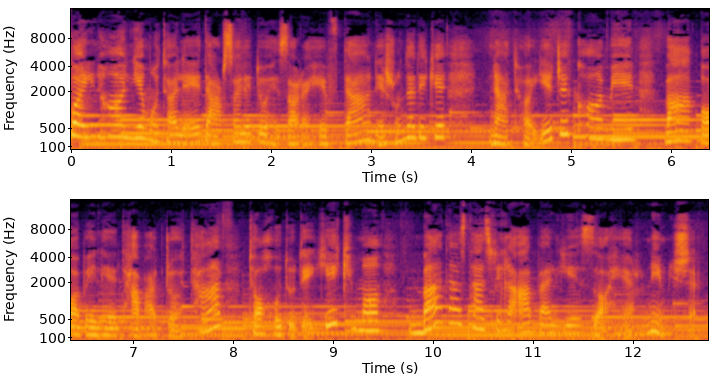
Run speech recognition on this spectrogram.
با این حال یه مطالعه در سال 2017 نشون داده که نتایج کامل و قابل توجه تر تا حدود یک ماه بعد از تزریق اولیه ظاهر نمیشه.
